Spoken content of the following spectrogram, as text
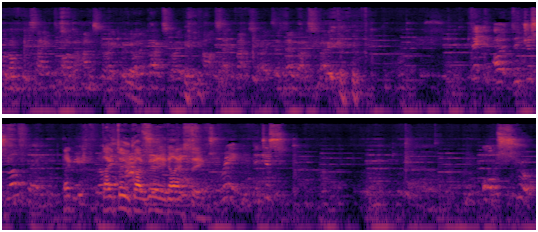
pull off the same time a hand stroke. We've got a back stroke, and you can't set the back stroke. There's no back stroke. They, uh, they're just lovely. they, they do go really nicely. Ring, they're just all struck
